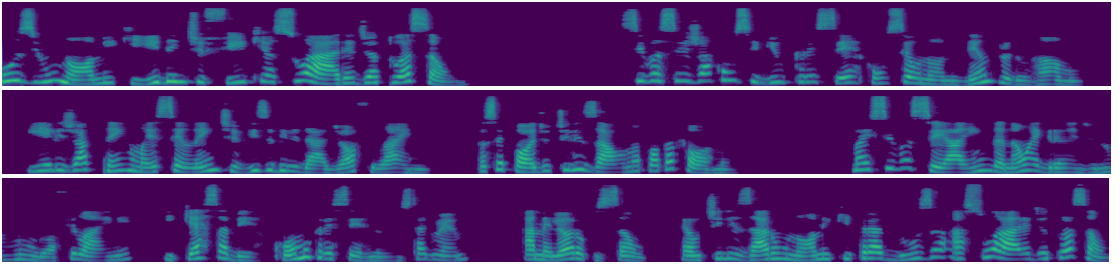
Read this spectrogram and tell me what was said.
Use um nome que identifique a sua área de atuação. Se você já conseguiu crescer com seu nome dentro do ramo e ele já tem uma excelente visibilidade offline, você pode utilizá-lo na plataforma. Mas se você ainda não é grande no mundo offline e quer saber como crescer no Instagram, a melhor opção é utilizar um nome que traduza a sua área de atuação.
